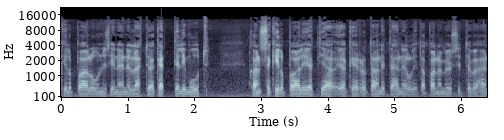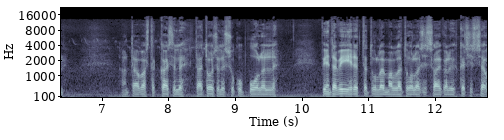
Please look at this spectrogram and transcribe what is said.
kilpailuun, niin siinä ennen lähtöä kätteli muut kanssakilpailijat ja, ja kerrotaan, että hänellä oli tapana myös sitten vähän antaa vastakkaiselle tai toiselle sukupuolelle pientä viihdettä tulemalla tuollaisissa aikalyhkäisissä,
